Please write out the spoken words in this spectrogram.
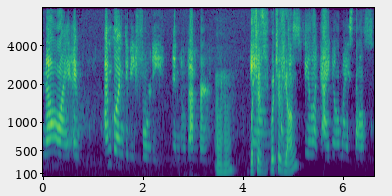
No, I, I I'm going to be 40 in November. Mm-hmm. Which is which is I young. just feel like I know myself.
